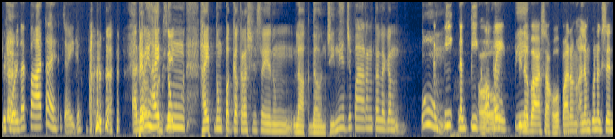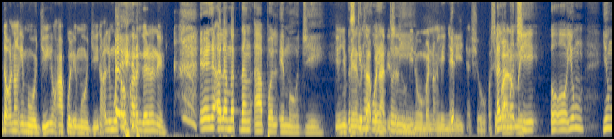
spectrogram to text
Before that pa ata eh. Sorry. Pero yung height Pag- nung height nung pagka-crush niya sa'yo nung lockdown, Chi, medyo parang talagang boom! Nag-peak, nag-peak. Oo. Okay. Peak. Binabasa ko, parang alam ko nag-send ako ng emoji, yung Apple emoji. Nakalimutan ko parang ganun eh. Yan yung alamat ng Apple emoji. Yun yung Tas pinag-usapan natin sa ni- inuman ng linya-linya show. Kasi Alam parang mo, may... Chi, oo, yung, yung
